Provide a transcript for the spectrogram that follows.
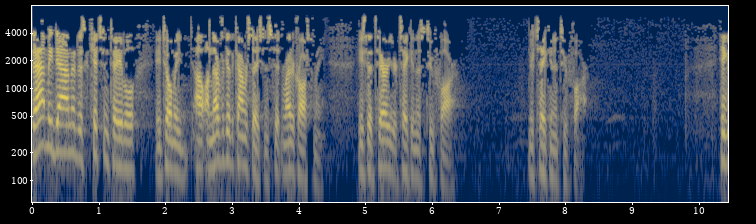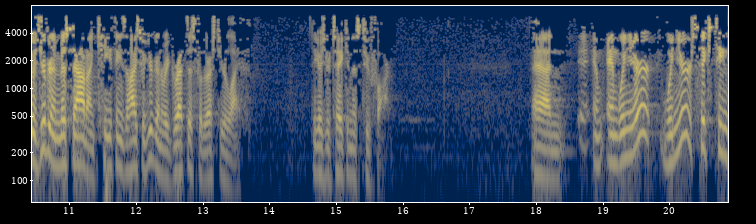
sat me down at his kitchen table. And he told me, I'll, I'll never forget the conversation, sitting right across from me. He said, Terry, you're taking this too far. You're taking it too far. He goes, You're going to miss out on key things in high school. You're going to regret this for the rest of your life. He goes, You're taking this too far. And and, and when you're when you're 16,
